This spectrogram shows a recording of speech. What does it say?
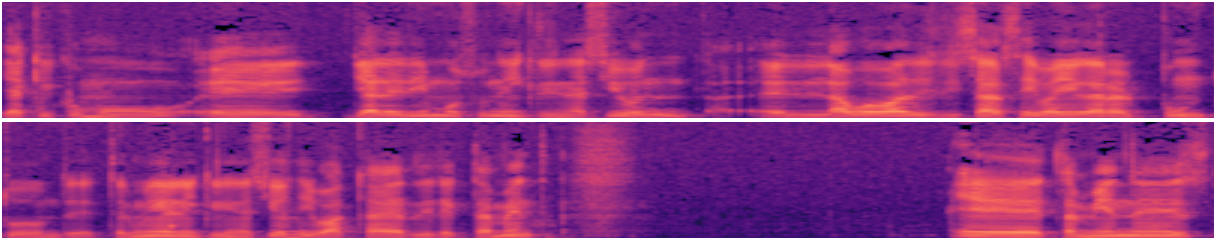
ya que como eh, ya le dimos una inclinación, el agua va a deslizarse y va a llegar al punto donde termina la inclinación y va a caer directamente. Eh, también es,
